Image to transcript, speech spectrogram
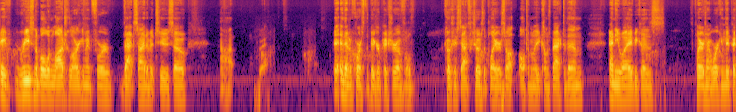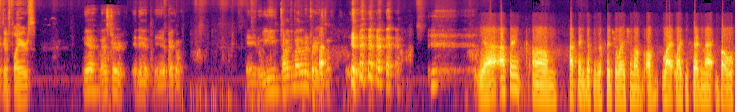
a reasonable and logical argument for that side of it too. So, uh, and then of course the bigger picture of well, coaching staff chose the players, so ultimately it comes back to them anyway because the players aren't working. They pick those players. Yeah, that's true. It did. They did pick them, and we talked about them in praise. Uh, yeah, I think um, I think this is a situation of, of like like you said, Matt. Both.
